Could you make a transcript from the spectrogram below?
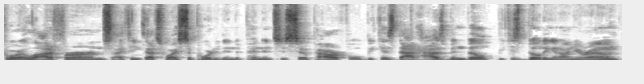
for a lot of firms, I think that's why supported independence is so powerful because that has been built. Because building it on your own,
